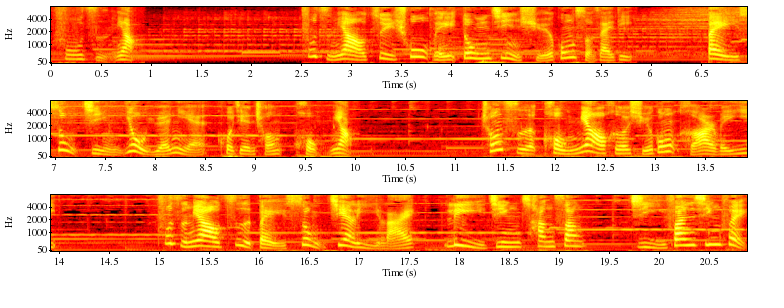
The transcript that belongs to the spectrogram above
夫子庙。夫子庙最初为东晋学宫所在地。北宋景佑元年扩建成孔庙，从此孔庙和学宫合二为一。夫子庙自北宋建立以来，历经沧桑，几番兴废。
